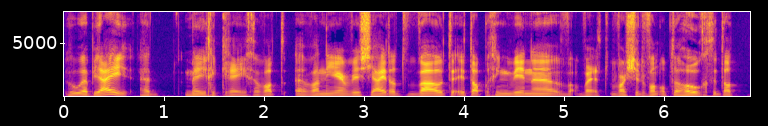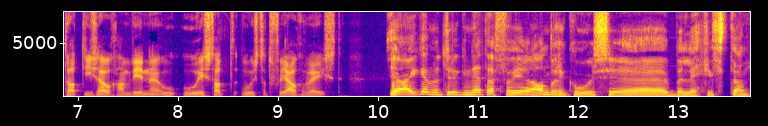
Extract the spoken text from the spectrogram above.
hoe heb jij het meegekregen? Wat, uh, wanneer wist jij dat Wout de etappe ging winnen? Was je ervan op de hoogte dat, dat die zou gaan winnen? Hoe, hoe, is dat, hoe is dat voor jou geweest? Ja, ik heb natuurlijk net even weer een andere koers uh, beleefd dan,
